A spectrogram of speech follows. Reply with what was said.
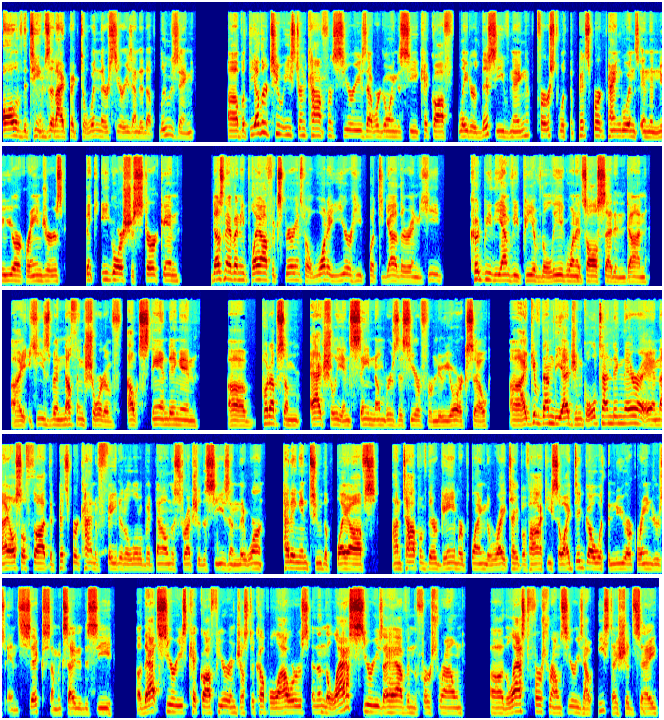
All of the teams that I picked to win their series ended up losing. Uh, but the other two Eastern Conference series that we're going to see kick off later this evening, first with the Pittsburgh Penguins and the New York Rangers. I think Igor Shesterkin doesn't have any playoff experience, but what a year he put together. And he could be the MVP of the league when it's all said and done. Uh, he's been nothing short of outstanding and uh, put up some actually insane numbers this year for New York. So uh, I give them the edge in goaltending there. And I also thought that Pittsburgh kind of faded a little bit down the stretch of the season. They weren't heading into the playoffs on top of their game or playing the right type of hockey. So I did go with the New York Rangers in six. I'm excited to see uh, that series kick off here in just a couple hours. And then the last series I have in the first round, uh, the last first round series out east, I should say,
